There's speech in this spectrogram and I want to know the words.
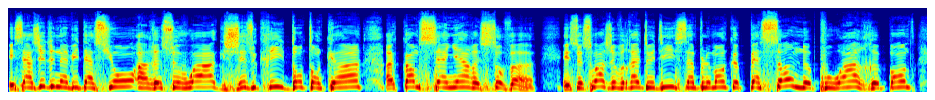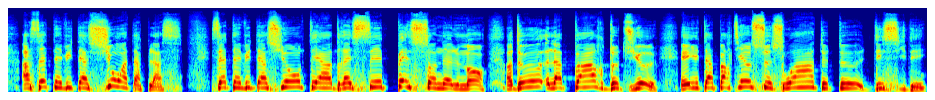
Il s'agit d'une invitation à recevoir Jésus-Christ dans ton cœur comme Seigneur et Sauveur. Et ce soir, je voudrais te dire simplement que personne ne pourra répondre à cette invitation à ta place. Cette invitation t'est adressée personnellement de la part de Dieu. Et il t'appartient ce soir de te décider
